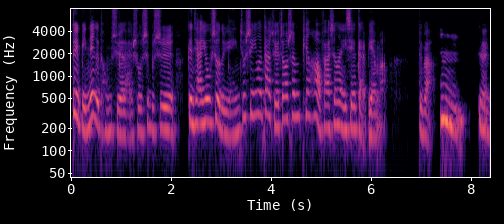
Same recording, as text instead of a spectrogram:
对比那个同学来说是不是更加优秀的原因，就是因为大学招生偏好发生了一些改变嘛，对吧？嗯。对，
